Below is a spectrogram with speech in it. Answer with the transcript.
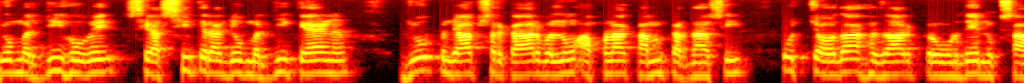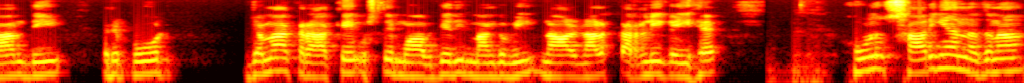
ਜੋ ਮਰਜ਼ੀ ਹੋਵੇ, ਸਿਆਸੀ ਤਰ੍ਹਾਂ ਜੋ ਮਰਜ਼ੀ ਕਹਿਣ, ਜੋ ਪੰਜਾਬ ਸਰਕਾਰ ਵੱਲੋਂ ਆਪਣਾ ਕੰਮ ਕਰਨਾ ਸੀ, ਉਹ 14000 ਕਰੋੜ ਦੇ ਨੁਕਸਾਨ ਦੀ ਰਿਪੋਰਟ ਜਮ੍ਹਾਂ ਕਰਾ ਕੇ ਉਸ ਦੇ ਮੁਆਵਜ਼ੇ ਦੀ ਮੰਗ ਵੀ ਨਾਲ-ਨਾਲ ਕਰ ਲਈ ਗਈ ਹੈ। ਹੁਣ ਸਾਰੀਆਂ ਨਜ਼ਰਾਂ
